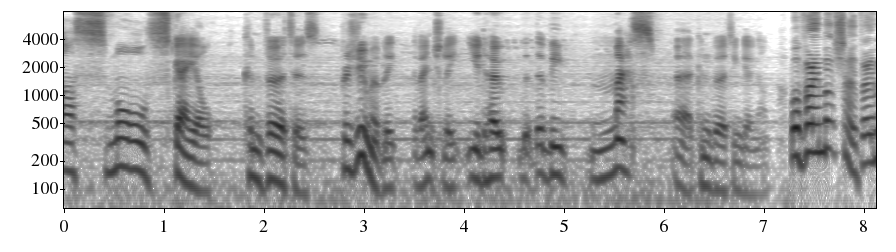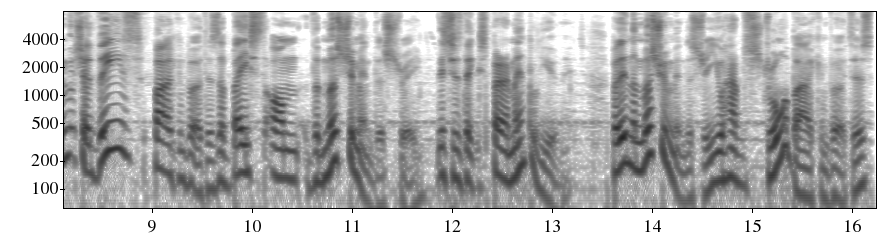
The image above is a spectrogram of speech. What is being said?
are small scale converters. Presumably, eventually, you'd hope that there'd be mass uh, converting going on. Well, very much so, very much so. These bioconverters are based on the mushroom industry. This is the experimental unit. But in the mushroom industry, you have straw bioconverters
